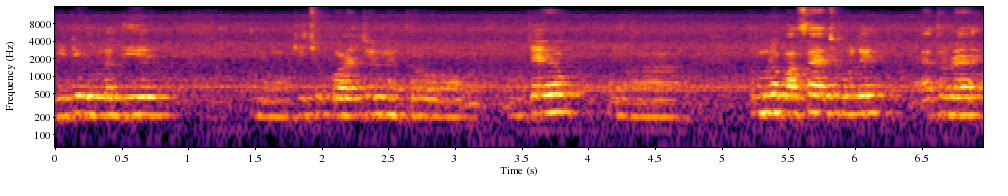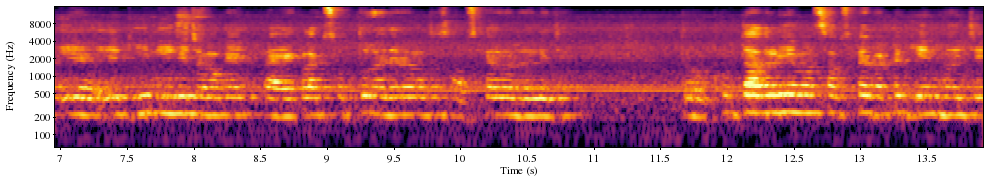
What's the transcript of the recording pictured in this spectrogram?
ভিডিওগুলো দিয়ে কিছু করার জন্য। তো যাই হোক তোমরা পাশে আছো বলে এতটা এগিয়ে নিয়ে গেছো আমাকে। প্রায় এক লাখ সত্তর হাজারের মতো সাবস্ক্রাইবার হয়ে গেছে। তো খুব তাড়াতাড়ি আমার সাবস্ক্রাইবারটা গেন হয়েছে।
